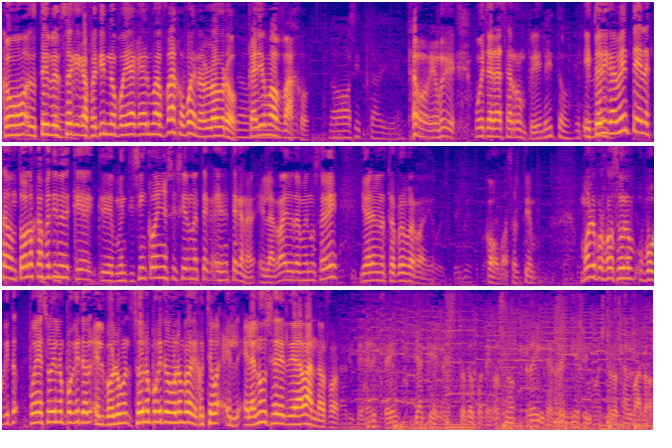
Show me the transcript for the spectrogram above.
¿Cómo usted pensó que Cafetín no podía caer más bajo? Bueno, lo logró, No. cayó más bajo. No, sí está bien. Estamos bien, muy bien. Muchas gracias, Rumpi. Listo. Históricamente él ha estado en todos los cafetines que, que 25 años se hicieron en este, en este canal. En la radio también UCB y ahora en nuestra propia radio. ¿Cómo pasó el tiempo? Mole, por favor, sube un poquito, puede subir un poquito el volumen, sube un poquito el volumen para que escuchemos el, el anuncio de, de la banda, por favor. y tener fe, ya que Él es todopoderoso, Rey de Reyes y nuestro Salvador.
